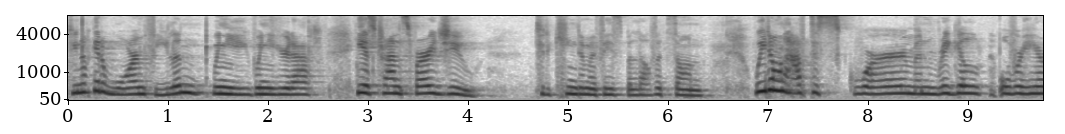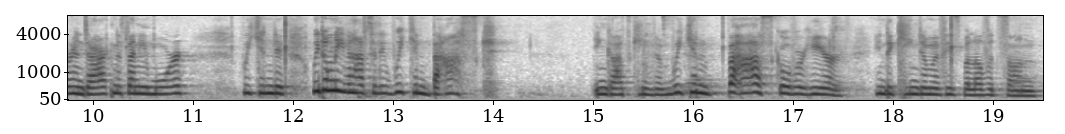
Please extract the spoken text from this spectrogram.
Do you not get a warm feeling when you, when you hear that? He has transferred you to the kingdom of his beloved son. We don't have to squirm and wriggle over here in darkness anymore. We can do, we don't even have to live, we can bask in God's kingdom. We can bask over here in the kingdom of his beloved son.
